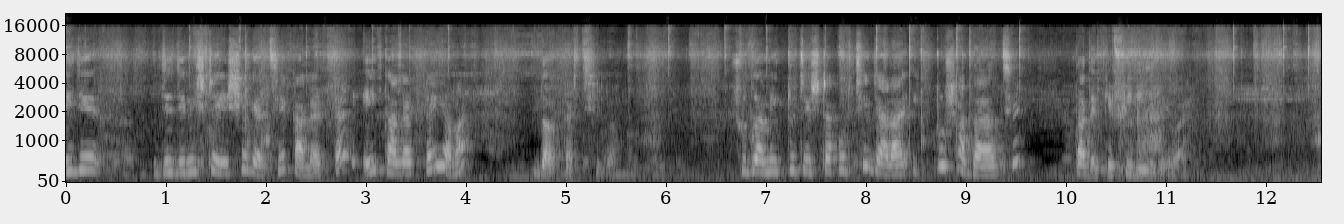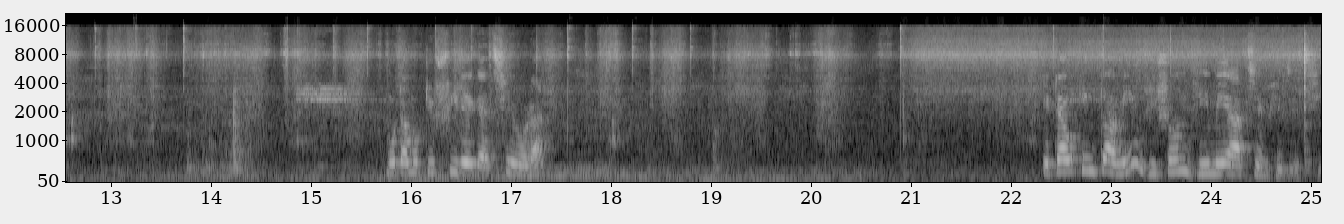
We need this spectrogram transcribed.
এই যে যে জিনিসটা এসে গেছে কালারটা, এই কালারটাই আমার দরকার ছিল। শুধু আমি একটু চেষ্টা করছি, যারা একটু সাদা আছে তাদেরকে ফিরিয়ে দেওয়ার। মোটামুটি ফিরে গেছে ওরা। এটাও কিন্তু আমি ভীষণ ধিমে আঁচে ভেজেছি।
